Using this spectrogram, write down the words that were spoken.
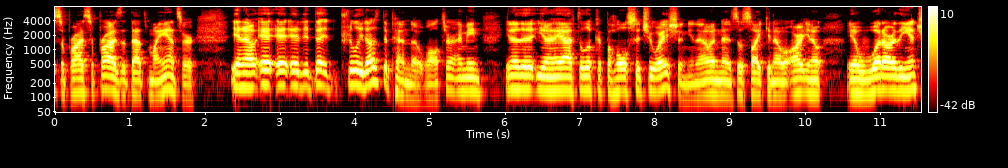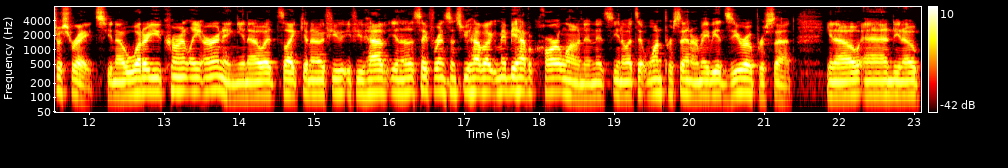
surprise, surprise that that's my answer. You know, it it, it it truly does depend, though, Walter. I mean, you know, the you know you have to look at the whole situation. You know, and it's just like you know, are you know, you know, what are the interest rates? You know, what are you currently earning? You know, it's like you know, if you if you have you know, let's say for instance, you have a maybe you have a car loan and it's you know it's at one percent or maybe it's zero percent you know, and you know,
